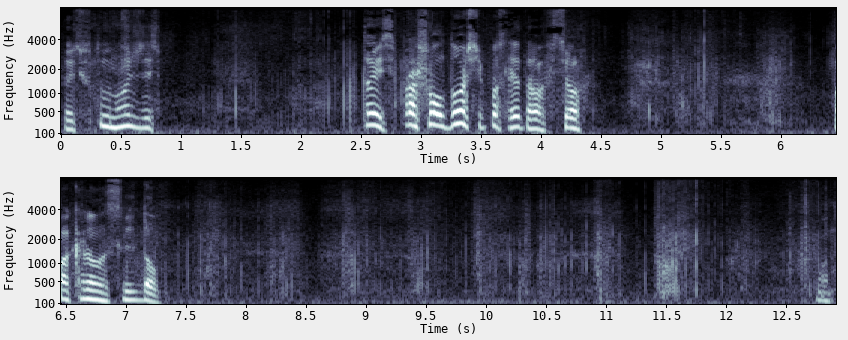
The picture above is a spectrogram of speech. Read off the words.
то есть в ту ночь здесь, то есть прошел дождь и после этого все покрылось льдом. Вот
